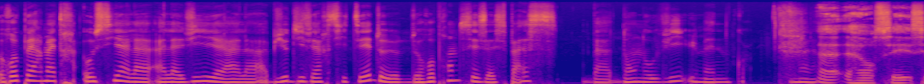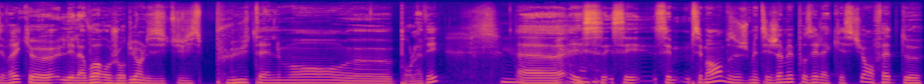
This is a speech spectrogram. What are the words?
repermettre aussi à la, vie et à la biodiversité de, reprendre ces espaces bah, dans nos vies humaines. Quoi. alors c'est vrai que les lavoirs aujourd'hui on les utilise plus tellement pour laver. Mm. Euh, et c'est marrant parce que je m'étais jamais posé la question en fait de.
